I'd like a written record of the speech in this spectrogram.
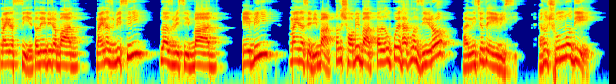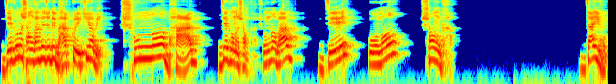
minus C A তাহলে এই দুইটা বাদ। মাইনাস বিসি প্লাস বিসি বাদ। A B minus A B বাদ। তাহলে সবই বাদ। তাহলে উপরে থাকল জিরো আর নিচে তো এ বি সি এখন শূন্য দিয়ে যে কোনো সংখ্যাকে যদি ভাগ করি, কি হবে? শূন্য ভাগ যে কোনো সংখ্যা। শূন্য ভাগ যে কোনো সংখ্যা। যাই হোক,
